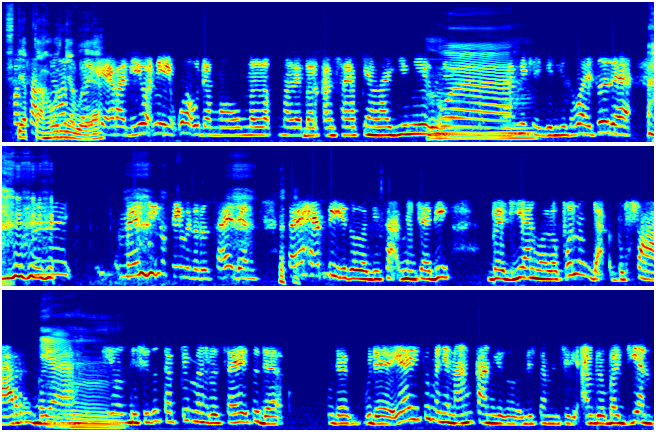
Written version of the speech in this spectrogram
setiap tahunnya Bu ya. Kayak radio nih, wah udah mau mele- melebarkan sayapnya lagi nih. Wah. Ini kayak gini gitu. Wah itu udah ah, amazing sih menurut saya dan saya happy gitu loh bisa menjadi bagian walaupun nggak besar, Iya. kecil di situ, tapi menurut saya itu udah udah udah ya itu menyenangkan gitu loh, bisa menjadi ambil bagian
